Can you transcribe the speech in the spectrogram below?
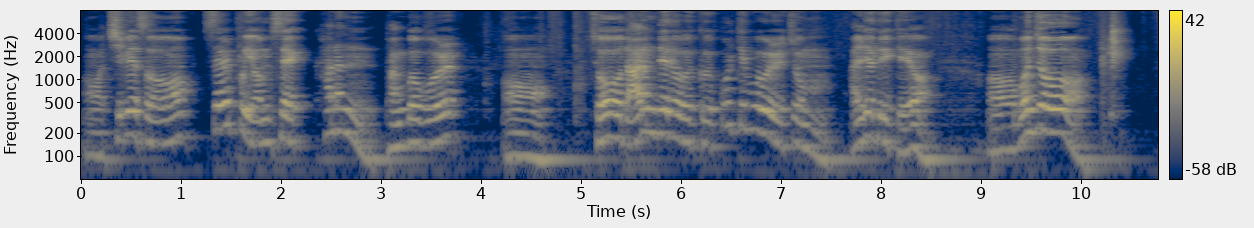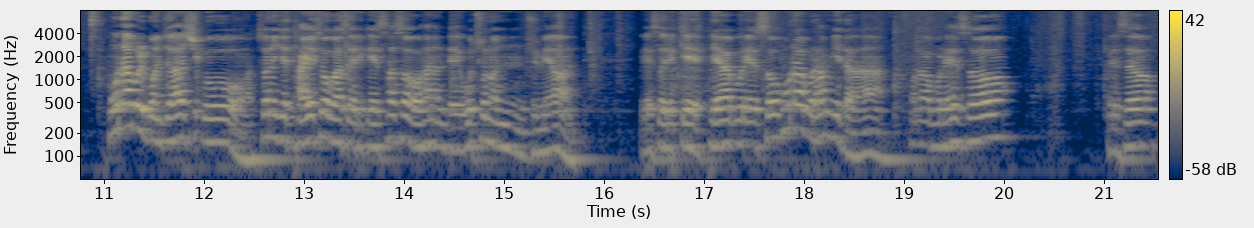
어, 집에서 셀프 염색하는 방법을 어, 저 나름대로 그 꿀팁을 좀 알려드릴게요. 어, 먼저 혼합을 먼저 하시고 저는 이제 다이소 가서 이렇게 사서 하는데 5,000원 주면 그래서 이렇게 배합을 해서 혼합을 합니다. 혼합을 해서 그래서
